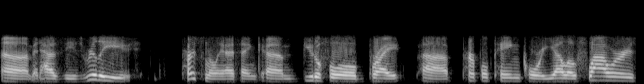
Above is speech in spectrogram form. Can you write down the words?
Um, it has these really, personally, I think, um, beautiful, bright uh, purple, pink, or yellow flowers.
